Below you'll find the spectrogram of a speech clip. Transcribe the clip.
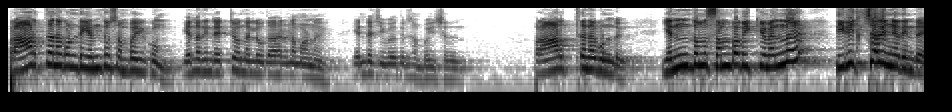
പ്രാർത്ഥന കൊണ്ട് എന്തു സംഭവിക്കും? എന്നതിന്റെ ഏറ്റവും നല്ല ഉദാഹരണമാണ് എന്റെ ജീവിതത്തിൽ സംഭവിച്ചത്. പ്രാർത്ഥന കൊണ്ട് എന്തും സംഭവിക്കുമെന്ന് തിരിച്ചറിഞ്ഞതിന്റെ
